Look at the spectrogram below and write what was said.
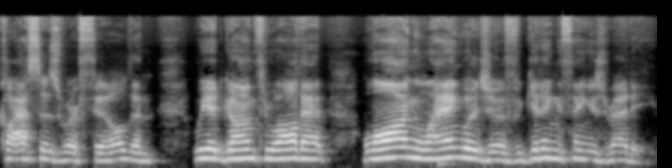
glasses were filled, and we had gone through all that long language of getting things ready.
